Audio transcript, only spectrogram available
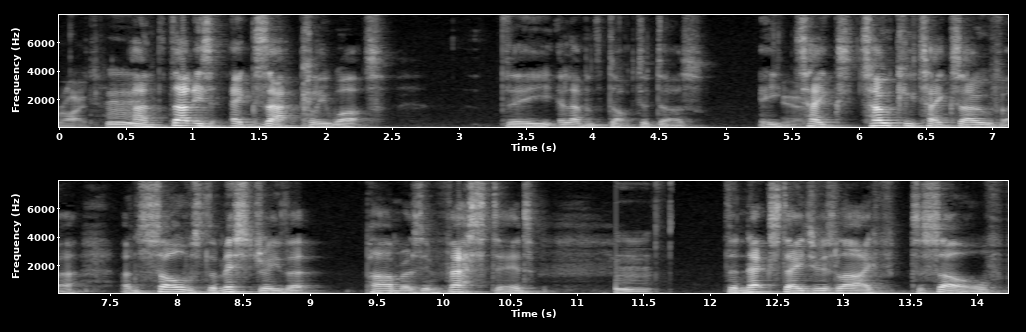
Right. Hmm. and that is exactly what the eleventh Doctor does. He takes totally takes over and solves the mystery that Palmer has invested hmm. the next stage of his life to solve.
